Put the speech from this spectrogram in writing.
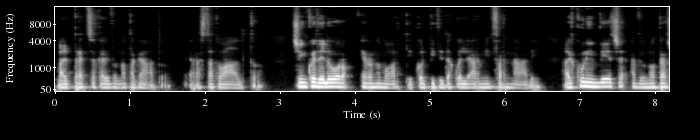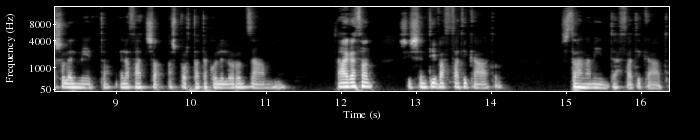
ma il prezzo che avevano pagato era stato alto. Cinque di loro erano morti, colpiti da quelle armi infernali, Alcuni invece avevano perso l'elmetto e la faccia asportata con le loro zampe. Agathon si sentiva affaticato, stranamente affaticato,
